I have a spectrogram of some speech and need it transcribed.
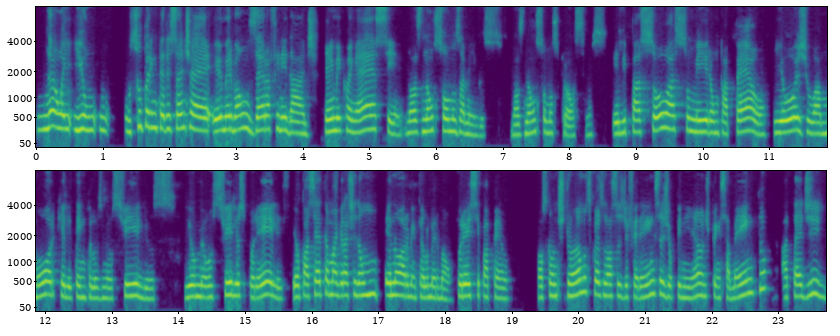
Não, e, e o, o super interessante é eu e meu irmão zero afinidade. Quem me conhece, nós não somos amigos, nós não somos próximos. Ele passou a assumir um papel e hoje o amor que ele tem pelos meus filhos e os meus filhos por eles, eu passei a ter uma gratidão enorme pelo meu irmão, por esse papel. Nós continuamos com as nossas diferenças de opinião, de pensamento, até de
